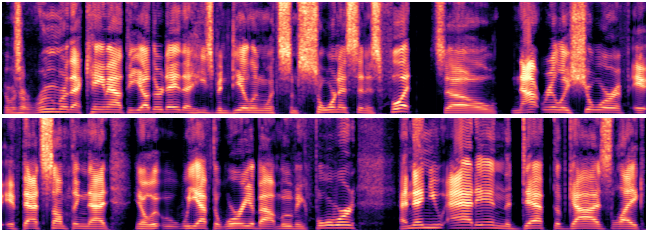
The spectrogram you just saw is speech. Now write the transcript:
There was a rumor that came out the other day that he's been dealing with some soreness in his foot. So, not really sure if if that's something that you know we have to worry about moving forward. And then you add in the depth of guys like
